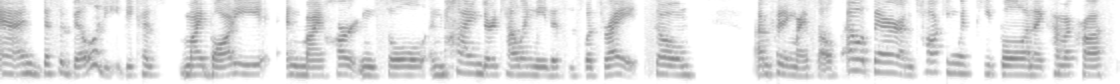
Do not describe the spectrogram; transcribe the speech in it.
and this ability because my body and my heart and soul and mind are telling me this is what's right. So I'm putting myself out there. I'm talking with people, and I come across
